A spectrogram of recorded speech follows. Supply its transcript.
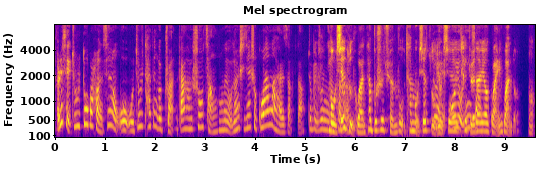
而且就是豆瓣好像现在我我就是他那个转发和收藏功能有段时间是关了还是怎么的？就比如说你某些组关，它不是全部，它某些组有些他觉得要管一管的。嗯，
